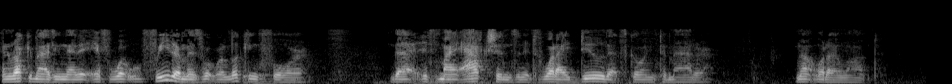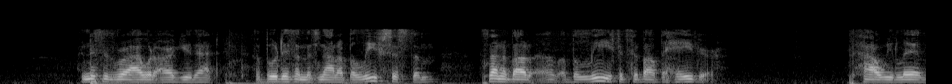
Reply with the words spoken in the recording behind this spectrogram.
And recognizing that if what freedom is what we're looking for, that it's my actions and it's what I do that's going to matter, not what I want. And this is where I would argue that Buddhism is not a belief system, it's not about a, a belief, it's about behavior. how we live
